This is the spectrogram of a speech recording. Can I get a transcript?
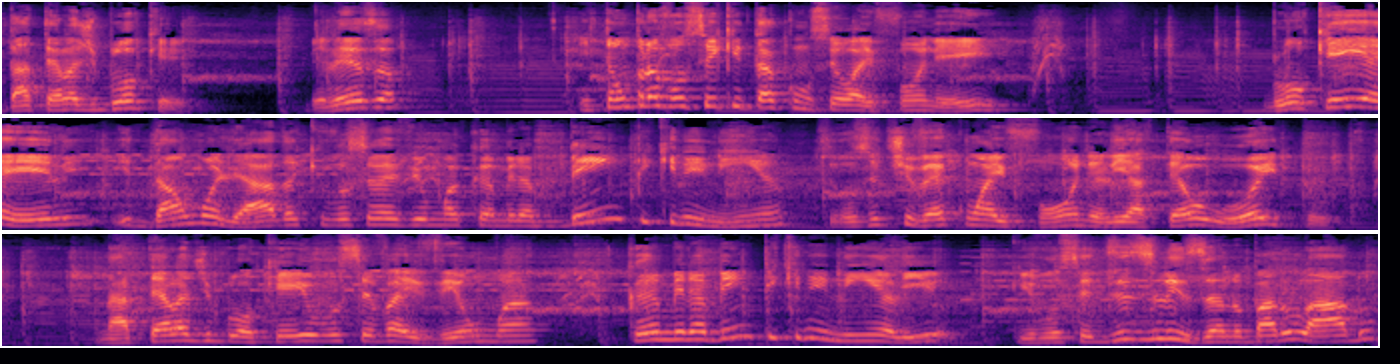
da tela de bloqueio. Beleza? Então, para você que está com seu iPhone aí, bloqueia ele e dá uma olhada que você vai ver uma câmera bem pequenininha. Se você tiver com o iPhone ali até o 8, na tela de bloqueio você vai ver uma câmera bem pequenininha ali que você deslizando para o lado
